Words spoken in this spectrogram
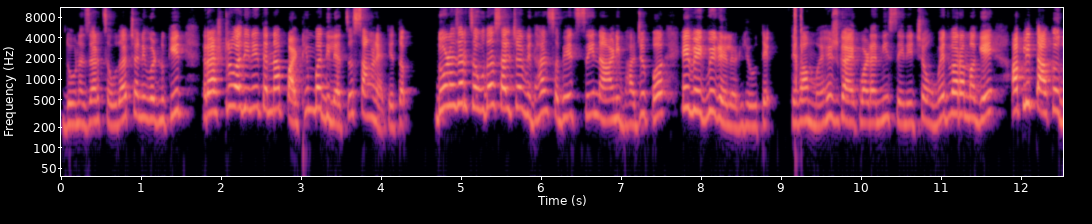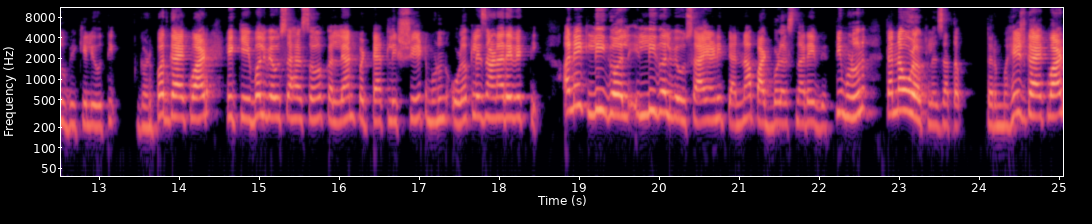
दोन हजार चौदाच्या निवडणुकीत राष्ट्रवादीने त्यांना पाठिंबा दिल्याचं सांगण्यात येतं. दोन हजार चौदा सालच्या विधानसभेत सेना आणि भाजप हे वेगवेगळे लढले होते. तेव्हा महेश गायकवाडांनी सेनेच्या उमेदवारामागे आपली ताकद उभी केली होती. गणपत गायकवाड हे केबल व्यवसायासह कल्याण पट्ट्यातले शेट म्हणून ओळखले जाणारे व्यक्ती. अनेक लीगल इल्लीगल व्यवसाय आणि त्यांना पाठबळ असणारे व्यक्ती म्हणून त्यांना ओळखलं जातं. तर महेश गायकवाड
